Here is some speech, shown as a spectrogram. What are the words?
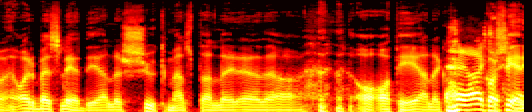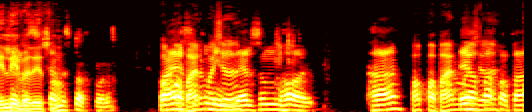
arbeidsledig eller sjukmeldt, eller er det AAP, eller hva, hva skjer i livet ditt nå? Pappaperm, var ikke det? Som har, hæ? Pappaperm, var ikke det? Ja,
